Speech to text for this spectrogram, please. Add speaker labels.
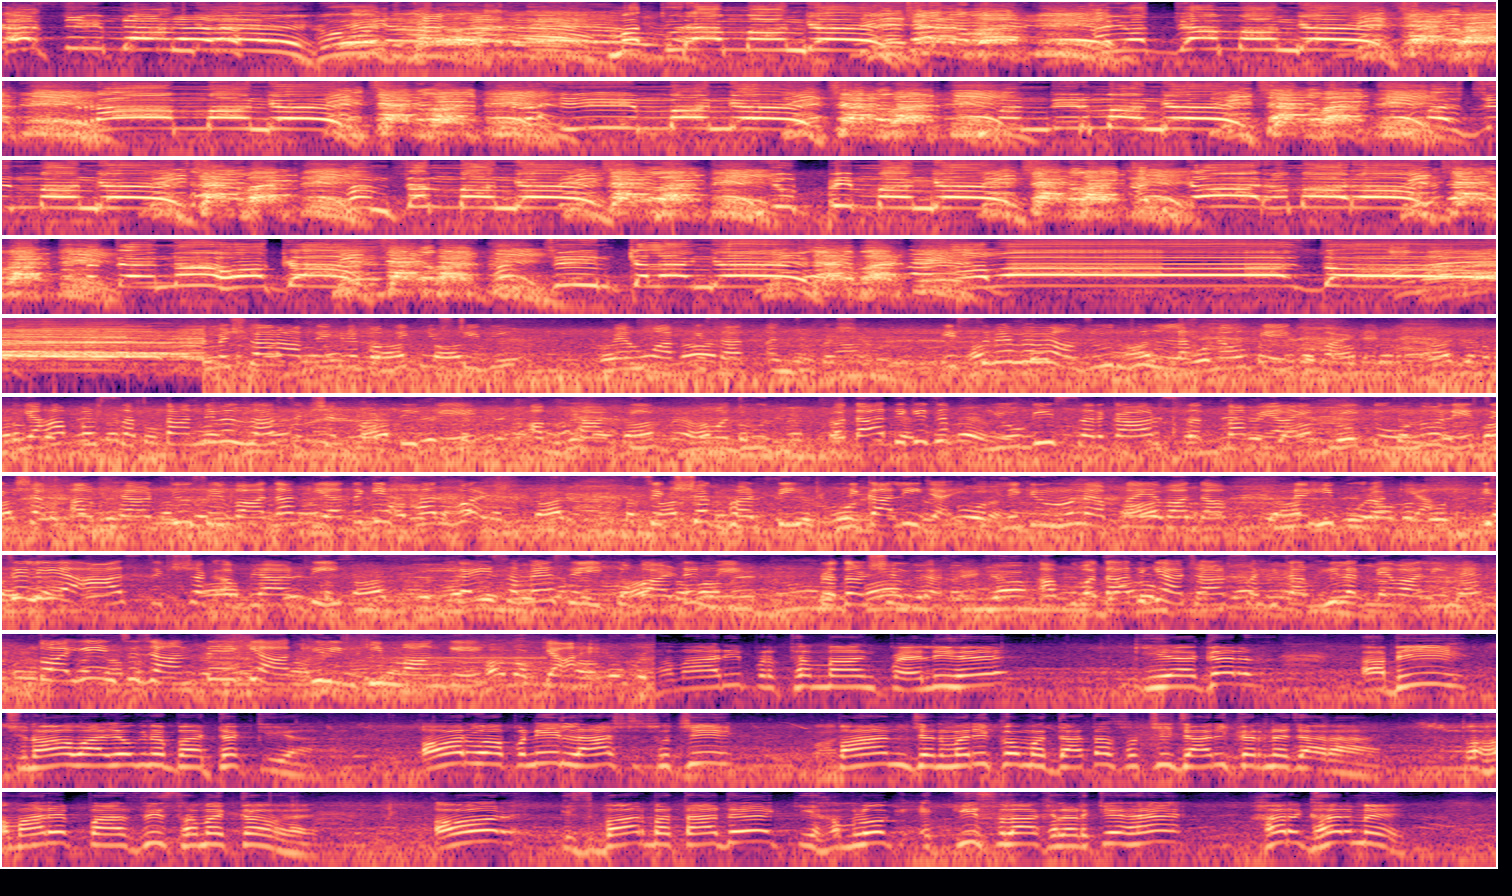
Speaker 1: काशी मांगे मथुरा मांगे। अयोध्या मांगे। राम मांगे।
Speaker 2: नमस्कार आप देख रहे हैं पब्लिक न्यूज़ टीवी मैं हूँ आपके साथ अंजू कश्यप। इस समय मैं मौजूद हूँ लखनऊ के इको गार्डन। यहाँ पर सत्तानवे हज़ार शिक्षक भर्ती के अभ्यर्थी मौजूद हैं। बता दें कि जब योगी सरकार सत्ता में आई थी तो उन्होंने शिक्षक अभ्यर्थियों से वादा किया था कि हर वर्ष शिक्षक भर्ती निकाली जाएगी, लेकिन उन्होंने अपना यह वादा नहीं पूरा किया। इसीलिए आज शिक्षक अभ्यर्थी कई समय से इको गार्डन में प्रदर्शन कर रहे हैं। आपको बता दें कि आचार संहिता भी लगने वाली है। तो आइए इनसे जानते हैं कि आखिर इनकी मांगे क्या है।
Speaker 3: हमारी प्रथम मांग पहली है कि अगर अभी चुनाव आयोग ने बैठक किया और वो अपनी लास्ट सूची पाँच जनवरी को मतदाता सूची जारी करने जा रहा है तो हमारे पास भी समय कम है। और इस बार बता दें कि हम लोग 21 लाख लड़के हैं, हर घर में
